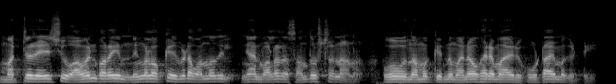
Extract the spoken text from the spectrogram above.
മറ്റൊരു യേശു അവൻ പറയും നിങ്ങളൊക്കെ ഇവിടെ വന്നതിൽ ഞാൻ വളരെ സന്തുഷ്ടനാണ്. ഓ നമുക്കിന്ന് മനോഹരമായൊരു കൂട്ടായ്മ കിട്ടി.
